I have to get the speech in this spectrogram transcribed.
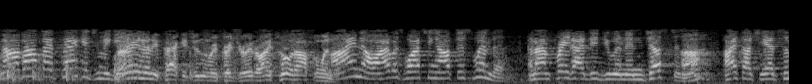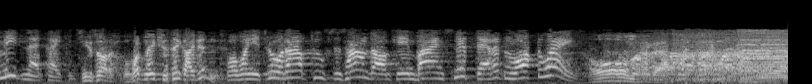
Now, about that package, McGee. There ain't any package in the refrigerator. I threw it out the window. I know. I was watching out this window, and I'm afraid I did you an injustice. Huh? I thought you had some meat in that package. You thought, well, what makes you think I didn't? Well, when you threw it out, Toops' hound dog came by and sniffed at it and walked away. Oh, my God.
